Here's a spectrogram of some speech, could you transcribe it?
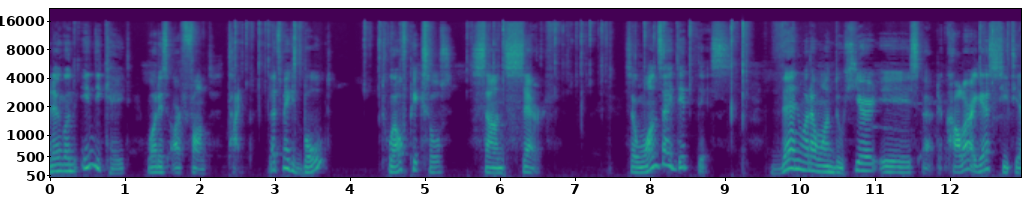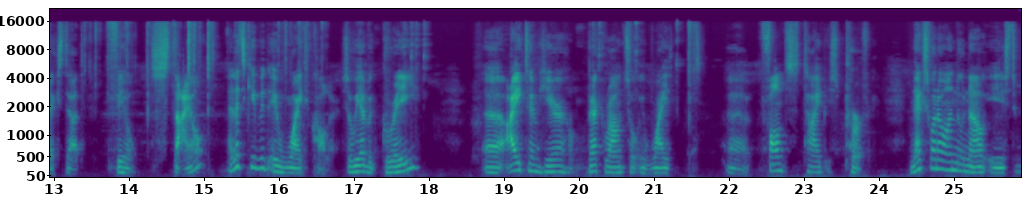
and I'm going to indicate what is our font type. Let's make it bold, 12 pixels, sans serif. So once I did this, then what I want to do here is uh, the color, I guess, ctx.fill style, and let's give it a white color. So we have a gray uh, item here, background, so a white uh, font type is perfect. Next, what I want to do now is to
